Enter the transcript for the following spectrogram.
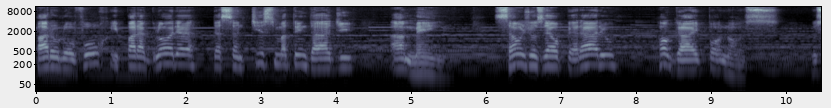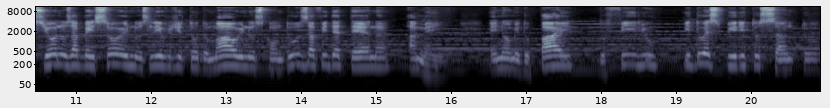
para o louvor e para a glória da Santíssima Trindade. Amém. São José Operário, rogai por nós. O Senhor nos abençoe, nos livre de todo mal e nos conduz à vida eterna. Amém. Em nome do Pai, do Filho e do Espírito Santo.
